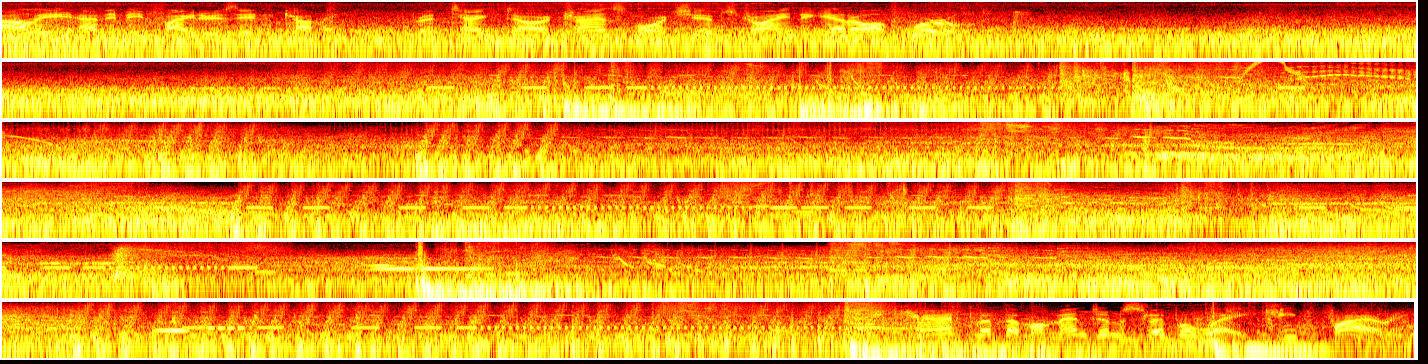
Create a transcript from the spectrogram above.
Kali, enemy fighters incoming. Protect our transport ships trying to get off-world. Slip away. Keep firing.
